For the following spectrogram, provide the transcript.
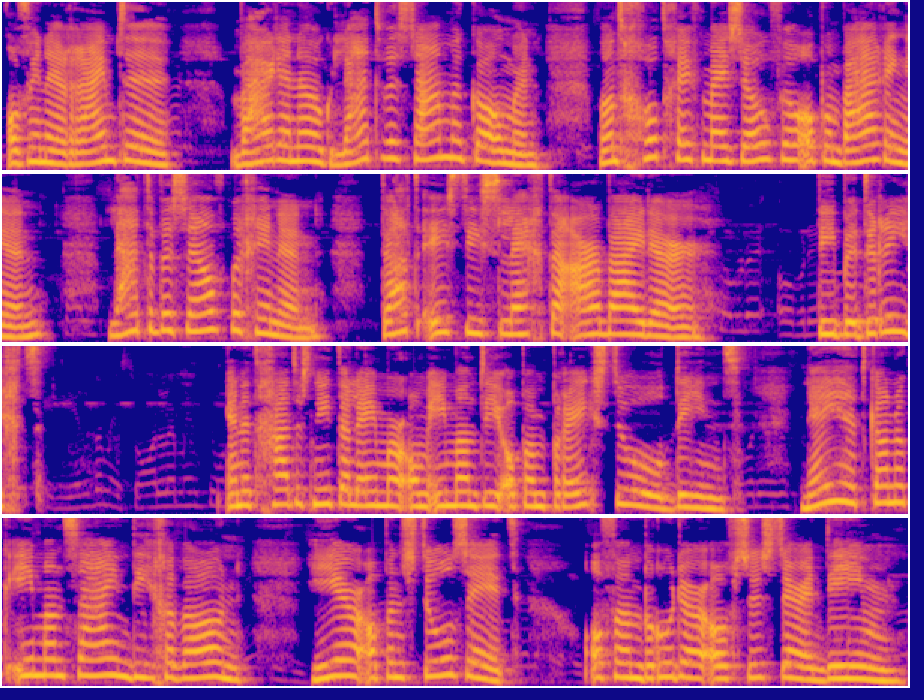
Of in een ruimte Waar dan ook, laten we samenkomen. Want God geeft mij zoveel openbaringen. Laten we zelf beginnen. Dat is die slechte arbeider. Die bedriegt. En het gaat dus niet alleen maar om iemand die op een preekstoel dient. Nee, het kan ook iemand zijn die gewoon hier op een stoel zit. Of een broeder of zuster die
